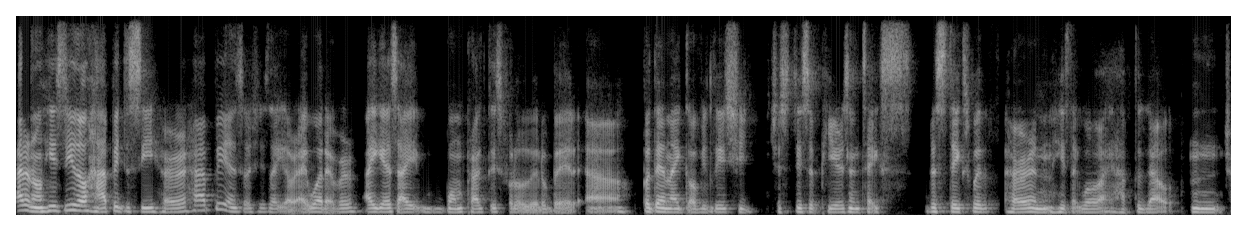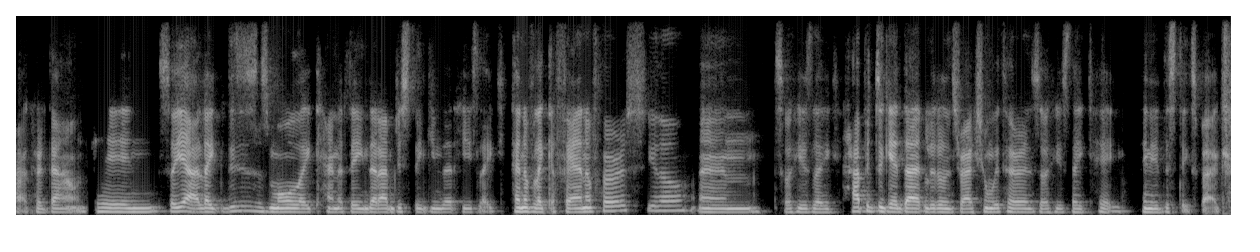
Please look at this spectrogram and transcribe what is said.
I don't know, he's you know happy to see her happy, and so she's like, all right, whatever. I guess I won't practice for a little bit. Uh, but then like obviously she just disappears and takes the sticks with her, and he's like, well, I have to go and track her down. And so yeah, like this is a small like kind of thing that I'm just thinking that he's like kind of like a fan of hers, you know, and so he's like happy to get that little interaction with her, and so he's like, hey, I need the sticks back.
